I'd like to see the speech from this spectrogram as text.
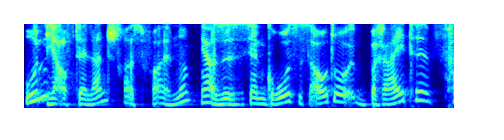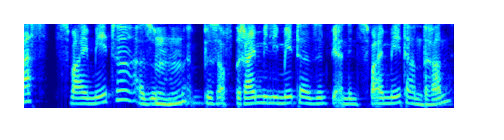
Und Ja, auf der Landstraße vor allem, ne? Ja. Also es ist ja ein großes Auto, Breite fast zwei Meter, also Mhm. bis auf drei Millimeter sind wir an den zwei Metern dran.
